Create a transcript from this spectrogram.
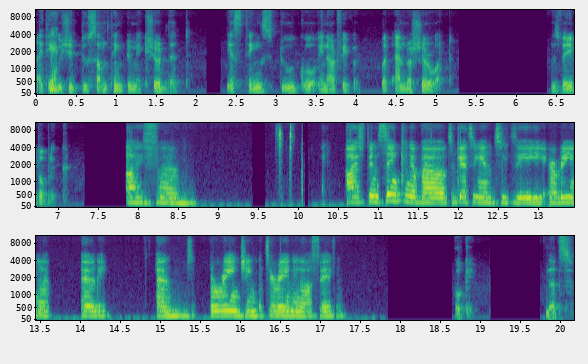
I think Yeah. we should do something to make sure that, yes, things do go in our favor. But I'm not sure what. It's very public. I've um, I've been thinking about getting into the arena early and arranging the terrain in our favor. Okay. That's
